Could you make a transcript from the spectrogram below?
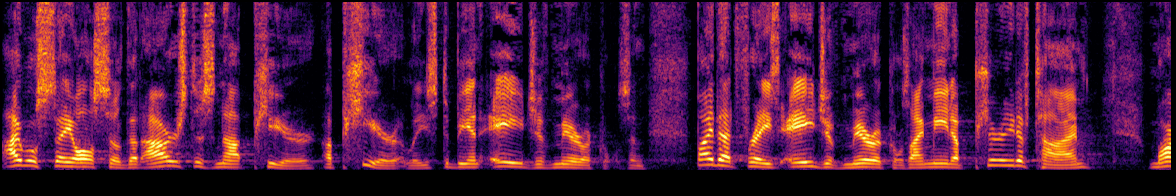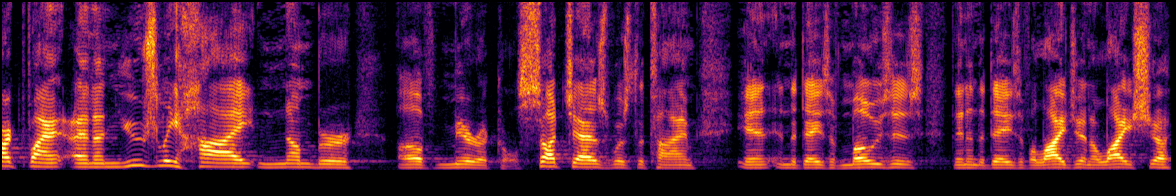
I will say also that ours does not appear, appear at least, to be an age of miracles. And by that phrase, age of miracles, I mean a period of time marked by an unusually high number of miracles, such as was the time in, in the days of Moses, then in the days of Elijah and Elisha,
